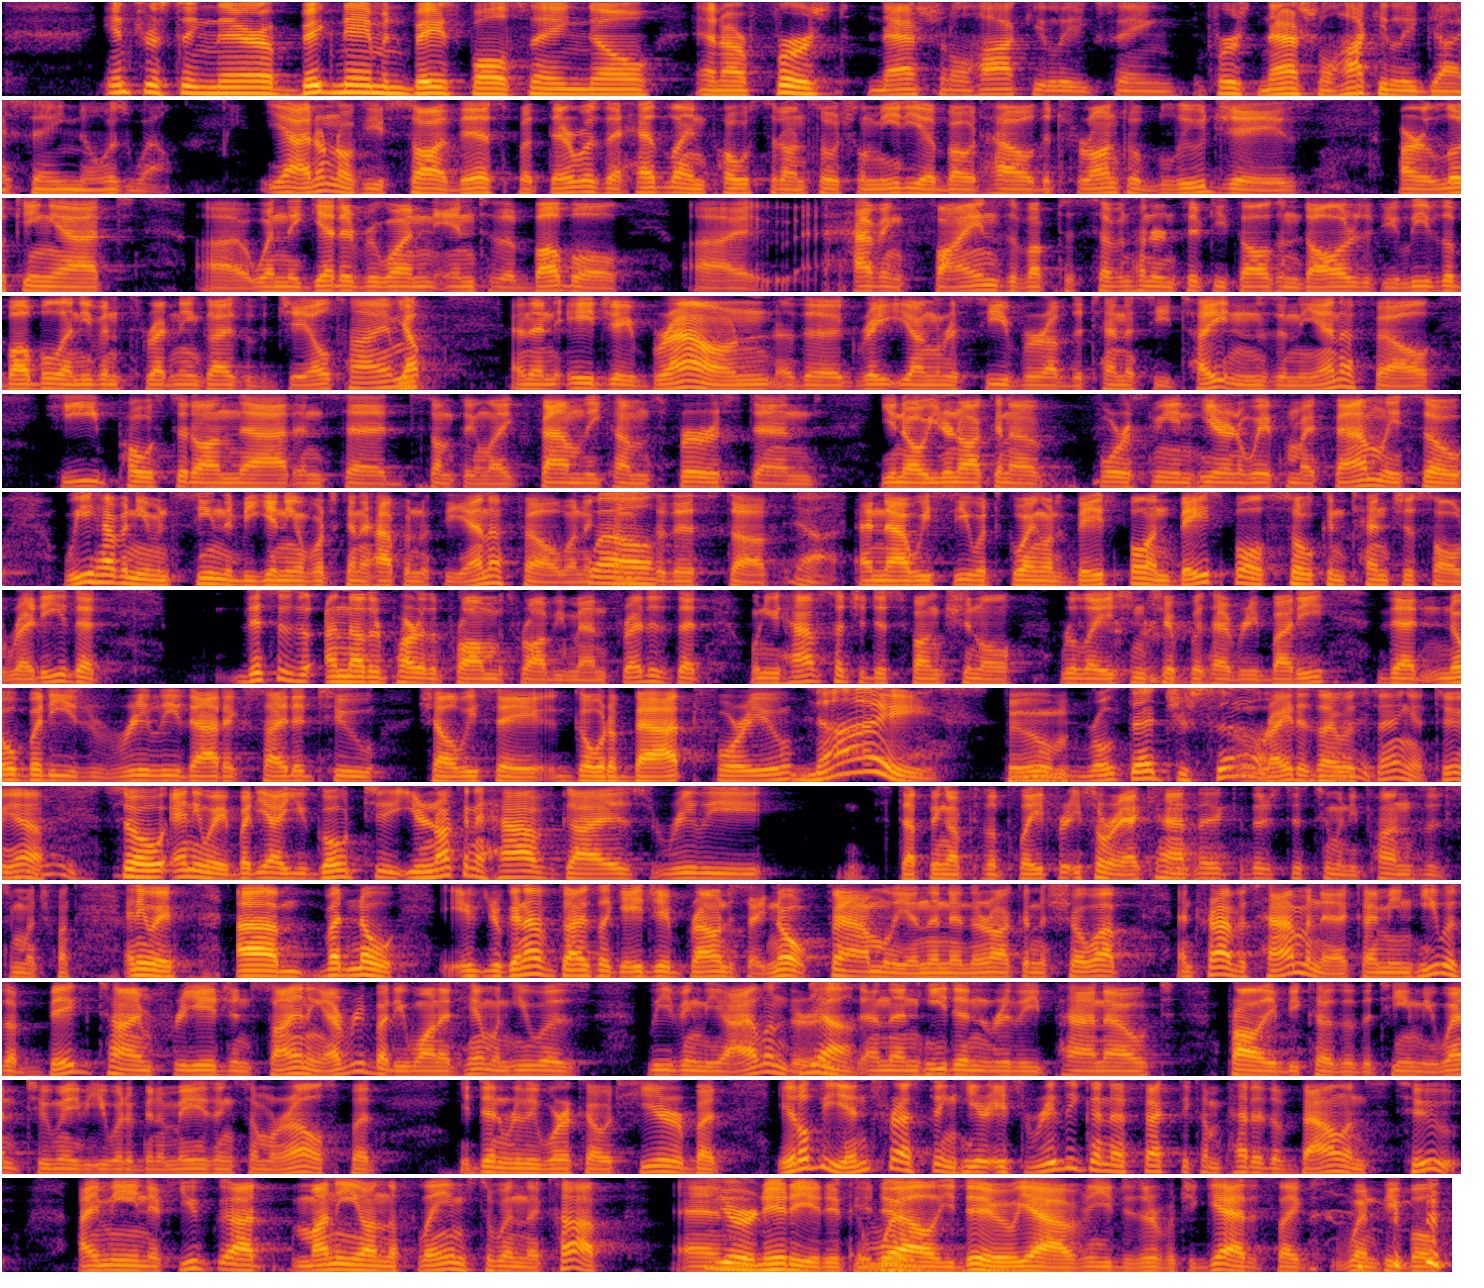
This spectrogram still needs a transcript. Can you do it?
interesting there. A big name in baseball saying no, and our first National Hockey League saying first National Hockey League guy saying no as well. Yeah, I don't know if you saw this, but there was a headline posted on social media about how the Toronto Blue Jays are looking at uh, when they get everyone into the bubble. Uh, having fines of up to seven hundred fifty thousand dollars if you leave the bubble, and even threatening guys with jail time. Yep. And then AJ Brown, the great young receiver of the Tennessee Titans in the NFL, he posted on that and said something like family comes first and you know, you're not going to force me in here and away from my family. So we haven't even seen the beginning of what's going to happen with the NFL when it Well, comes to this stuff. yeah. And now we see what's going on with baseball. And baseball is so contentious already that this is another part of the problem with Robbie Manfred is that when you have such a dysfunctional relationship with everybody, that nobody's really that excited to, shall we say, go to bat for you. Nice. Boom. You wrote that yourself. Right as I was saying it too, yeah. Nice. So anyway, but yeah, you go to you're not going to have guys really stepping up to the plate for sorry i can't like, there's just too many puns it's too much fun. Anyway um but no you're gonna have guys like aj brown to say no family and then they're not gonna show up. And travis hamonic i mean he was a big time free agent signing. Everybody wanted him when he was leaving the islanders. Yeah. and then he didn't really pan out probably because of the team he went to. Maybe he would have been amazing somewhere else but it didn't really work out here. But it'll be interesting here. It's really going to affect the competitive balance too. I mean if you've got money on the flames to win the cup and You're an idiot if you do. well, you do, yeah. You deserve what you get. It's like when people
